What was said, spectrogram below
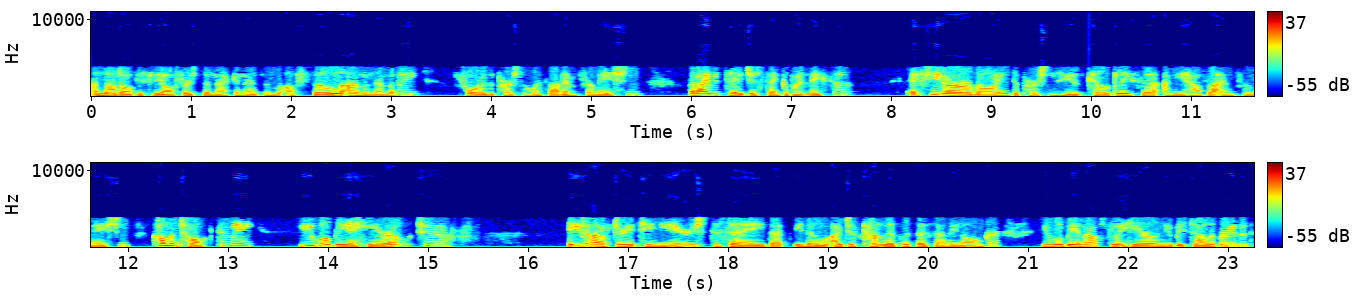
and that obviously offers the mechanism of full anonymity for the person with that information. But I would say just think about Lisa. If you are around the person who has killed Lisa and you have that information, come and talk to me. You will be a hero to us. Even after 18 years, to say that, you know, I just can't live with this any longer, you will be an absolute hero and you'll be celebrated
